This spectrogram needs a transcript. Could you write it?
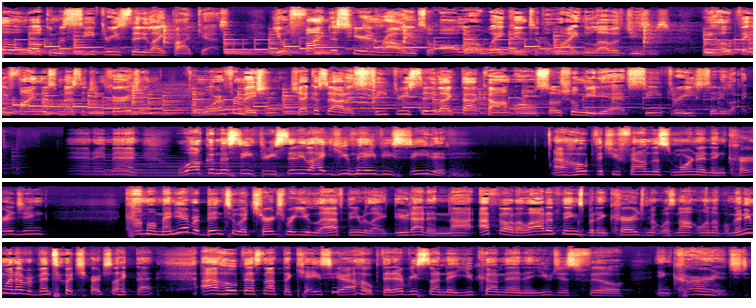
Hello and welcome to C3 City Light Podcast. You'll find us here in Raleigh until all are awakened to the light and love of Jesus. We hope that you find this message encouraging. For more information, check us out at c3citylight.com or on social media at C3 City Light. Amen, amen. Welcome to C3 City Light. You may be seated. I hope that you found this morning encouraging Come on, man. You ever been to a church where you left and you were like, dude, I did not. I felt a lot of things, but encouragement was not one of them. Anyone ever been to a church like that? I hope that's not the case here. I hope that every Sunday you come in and you just feel encouraged.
